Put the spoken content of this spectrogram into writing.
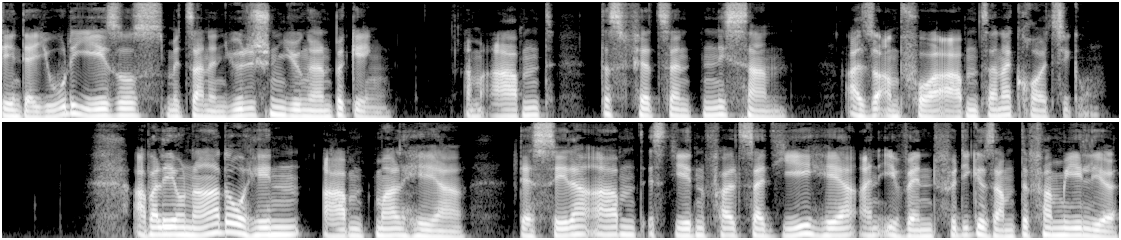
den der Jude Jesus mit seinen jüdischen Jüngern beging, am Abend des 14. Nissan, also am Vorabend seiner Kreuzigung. Aber Leonardo hin, Abendmahl her, der Sederabend ist jedenfalls seit jeher ein Event für die gesamte Familie,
